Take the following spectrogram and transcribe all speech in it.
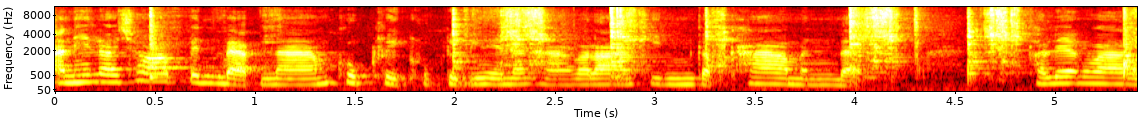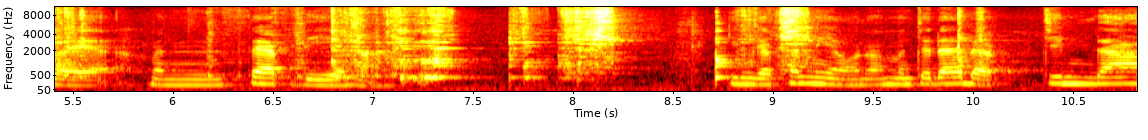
อันนี้เราชอบเป็นแบบน้ำคลุกคลิกคลุกคลิกนี่นะคะ เวลากินกับข้าวมันแบบเขาเรียกว่าอะไรอะมันแซ่บดีค่ะ กินกับข้าวเหนียวนะมันจะได้แบบจิ้มได้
